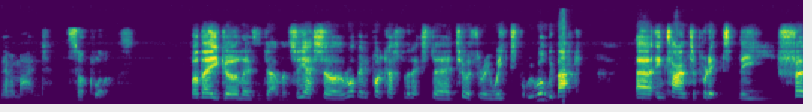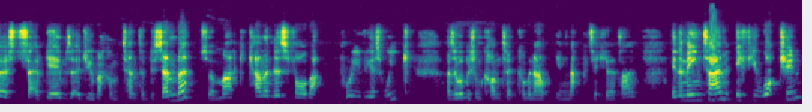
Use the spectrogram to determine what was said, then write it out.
never mind. So close. Well, there you go, ladies and gentlemen. So yes, so there won't be any podcast for the next uh, two or three weeks, but we will be back uh, in time to predict the first set of games that are due back on the 10th of December. So mark your calendars for that previous week, as there will be some content coming out in that particular time. In the meantime, if you're watching,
